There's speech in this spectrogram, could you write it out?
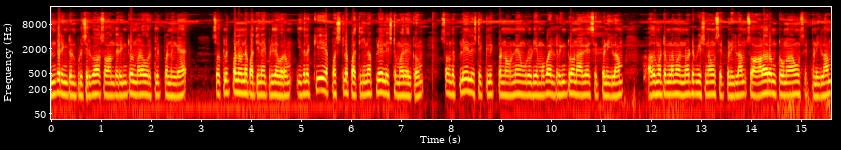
எந்த ரிங்டோன் பிடிச்சிருக்கோ ஸோ அந்த ரிங் டோன் மேலே ஒரு கிளிக் பண்ணுங்கள் ஸோ கிளிக் பண்ண உடனே பார்த்தீங்கன்னா இப்படி தான் வரும். இதில் கீழே ஃபஸ்ட்டில் பார்த்தீங்கன்னா ப்ளேலிஸ்ட் மாதிரி இருக்கும். ஸோ அந்த பிளேலிஸ்ட்டை கிளிக் பண்ண உடனே உங்களுடைய மொபைல் ரிங்டோனாக செட் பண்ணிக்கலாம். அது மட்டும் இல்லாமல் நோட்டிஃபிகேஷனாகவும் செட் பண்ணிக்கலாம். ஸோ அலாரம் டோனாகவும் செட் பண்ணிக்கலாம்.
